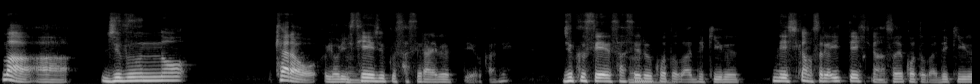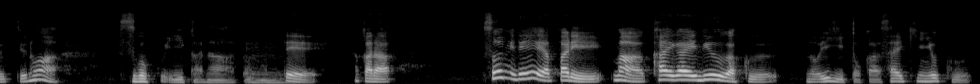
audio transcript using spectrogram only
まあ自分のキャラをより成熟させられるっていうかね、熟成させることができる、うん、でしかもそれが一定期間そういうことができるっていうのはすごくいいかなと思って、うん、だからそういう意味でやっぱりまあ海外留学の意義とか最近よく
